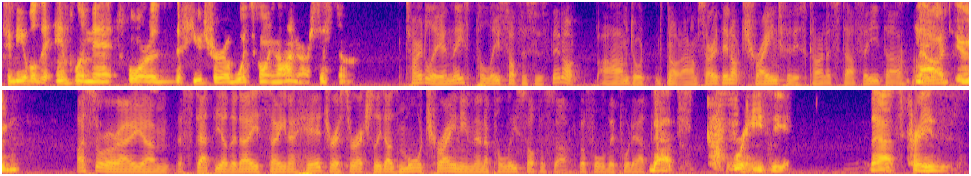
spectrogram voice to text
to be able to implement for the future of what's going on in our system. Totally, and these police officers, they're not armed or not armed. Sorry, they're not trained for this kind of stuff either. No, dude. I saw a, um, a stat the other day saying a hairdresser actually does more training than a police officer before they're put out there. That's crazy. That's crazy.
